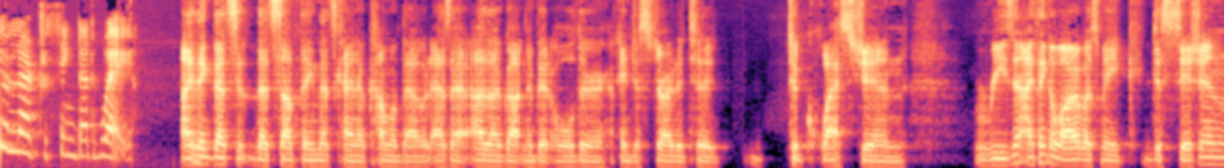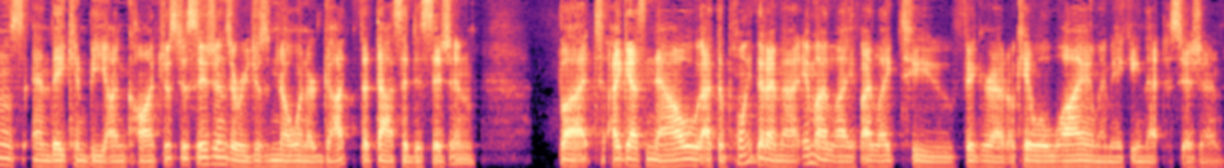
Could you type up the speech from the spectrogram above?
you learn to think that way? I think that's that's something that's kind of come about as I as I've gotten a bit older and just started to to question reason. I think a lot of us make decisions and they can be unconscious decisions or we just know in our gut that that's a decision but i guess now at the point that i'm at in my life i like to figure out okay well why am i making that decision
